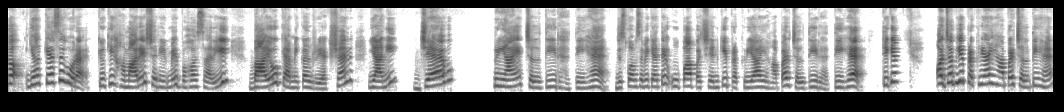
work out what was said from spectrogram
तो यह कैसे हो रहा है? क्योंकि हमारे शरीर में बहुत सारी बायोकेमिकल रिएक्शन यानी जैव क्रियाएँ चलती रहती हैं, जिसको हम सभी कहते हैं उपापचयन की प्रक्रिया यहाँ पर चलती रहती है, ठीक है? और जब ये प्रक्रिया यहाँ पर चलती हैं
